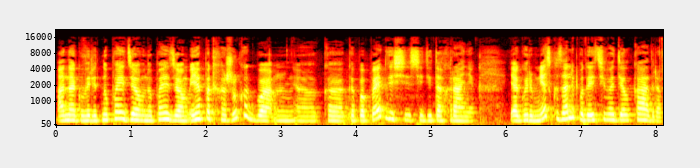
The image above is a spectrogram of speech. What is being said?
Она говорит, ну пойдем, ну пойдем. Я подхожу как бы э, к КПП, где сидит охранник. Я говорю, мне сказали подойти в отдел кадров.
